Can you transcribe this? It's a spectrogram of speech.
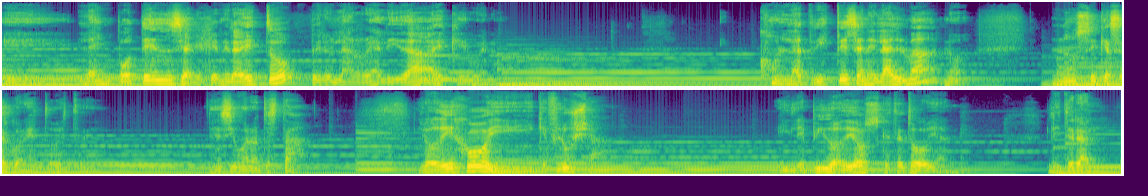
Eh, la impotencia que genera esto, pero la realidad es que, bueno, con la tristeza en el alma, no, no sé qué hacer con esto, ¿viste? Es decir, bueno, esto está. Lo dejo y que fluya. Y le pido a Dios que esté todo bien. Literal.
